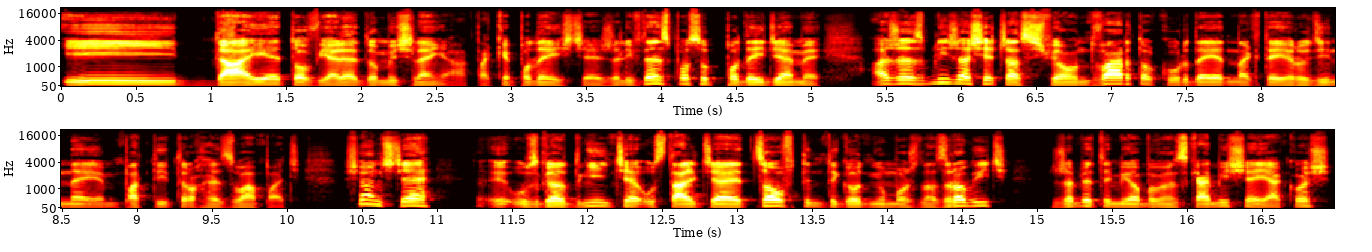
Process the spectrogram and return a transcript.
I daje to wiele do myślenia, takie podejście. Jeżeli w ten sposób podejdziemy, a że zbliża się czas świąt, warto kurde jednak tej rodzinnej empatii trochę złapać. Siądźcie, uzgodnijcie, ustalcie, co w tym tygodniu można zrobić, żeby tymi obowiązkami się jakoś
